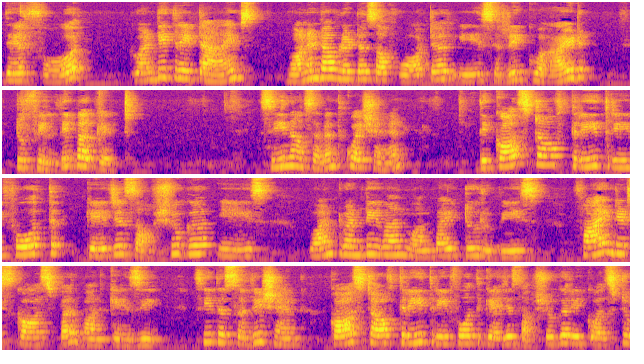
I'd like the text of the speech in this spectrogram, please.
Therefore, 23 times 1 and half liters of water is required to fill the bucket. See now seventh question. The cost of 3 3 4th kgs of sugar is 121 1 by 2 rupees. Find its cost per 1 kg. See the solution. Cost of 3 3 4th kgs of sugar equals to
